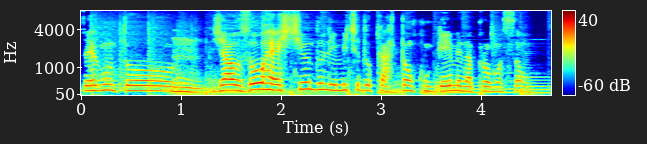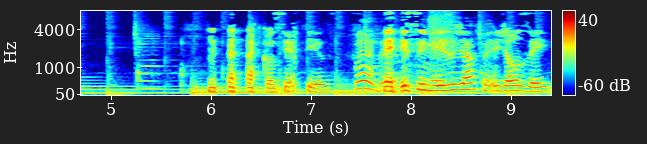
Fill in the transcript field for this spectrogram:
perguntou: Hum. Já usou o restinho do limite do cartão com game na promoção? Com certeza. Mano, Esse mês eu já, eu já usei.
